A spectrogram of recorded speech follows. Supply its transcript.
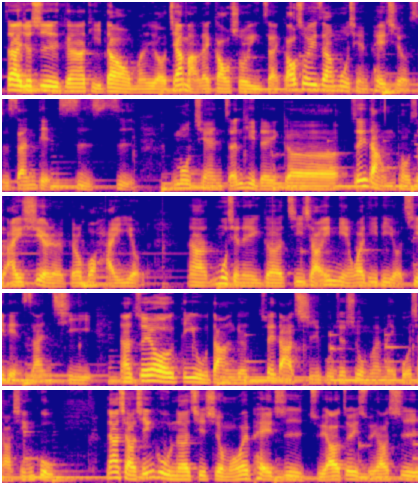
再就是刚刚提到，我们有加码在高收益债，高收益债目前配置有十三点四四。目前整体的一个这一档我们投资 iShare 的 Global High Yield。那目前的一个绩效，一年 YTD 有七点三七。那最后第五档一个最大持股就是我们美国小型股。那小型股呢，其实我们会配置，主要最主要是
